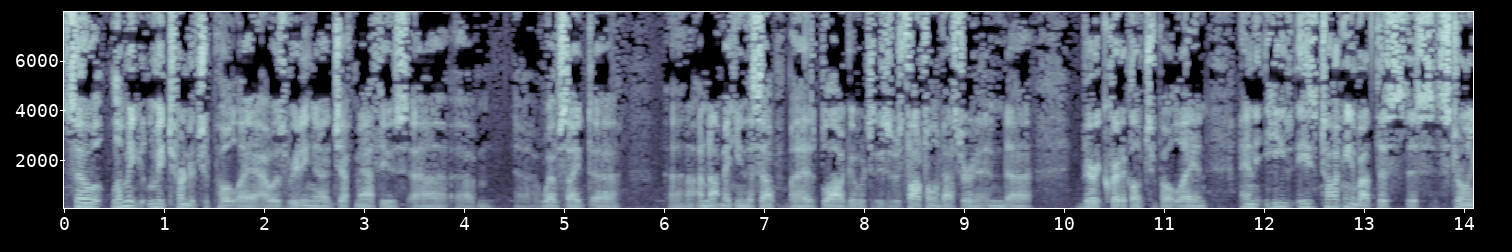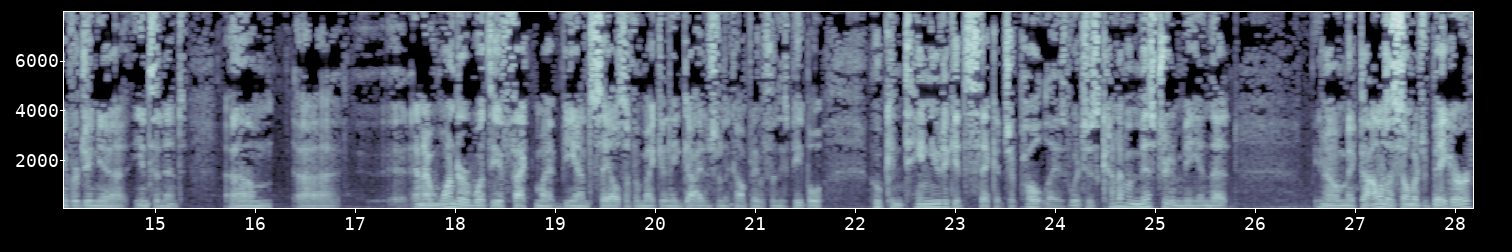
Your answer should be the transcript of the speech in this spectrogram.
So let me let me turn to Chipotle. I was reading uh, Jeff Matthews' uh, um, uh, website. Uh, uh, I'm not making this up, but his blog, which is a thoughtful investor and uh, very critical of Chipotle, and and he he's talking about this this Sterling, Virginia incident. Um, and I wonder what the effect might be on sales if I might get any guidance from the company from these people who continue to get sick at Chipotle's, which is kind of a mystery to me in that, you know, McDonald's is so much bigger.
